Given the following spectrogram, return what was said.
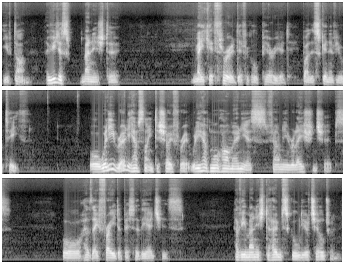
you've done? Have you just managed to make it through a difficult period by the skin of your teeth? Or will you really have something to show for it? Will you have more harmonious family relationships? Or have they frayed a bit at the edges? Have you managed to homeschool your children?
